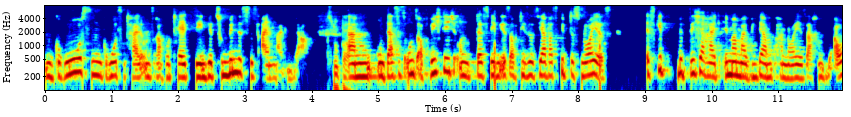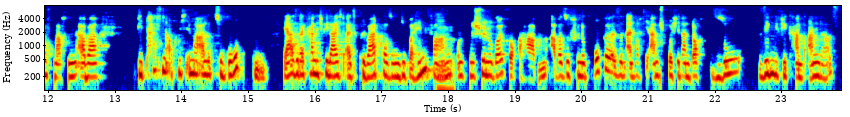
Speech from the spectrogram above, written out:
einen großen, großen Teil unserer Hotels sehen wir zumindest einmal im Jahr. Super. Ähm, und das ist uns auch wichtig und deswegen ist auch dieses Jahr, was gibt es Neues? Es gibt mit Sicherheit immer mal wieder ein paar neue Sachen, die aufmachen, aber die passen auch nicht immer alle zu Gruppen. Ja, also da kann ich vielleicht als Privatperson super hinfahren mhm. und eine schöne Golfwoche haben, aber so für eine Gruppe sind einfach die Ansprüche dann doch so signifikant anders,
